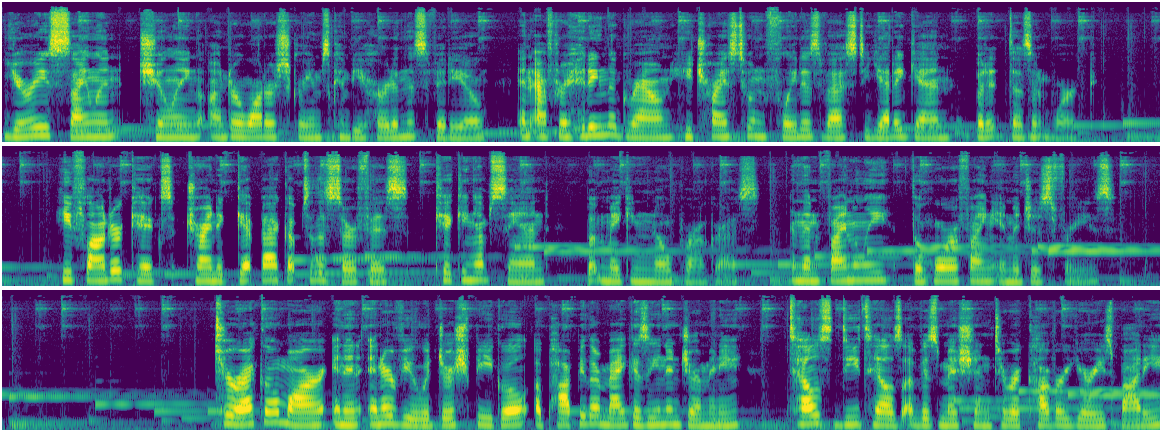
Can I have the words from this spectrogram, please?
Yuri's silent, chilling underwater screams can be heard in this video, and after hitting the ground, he tries to inflate his vest yet again, but it doesn't work. He flounder kicks, trying to get back up to the surface, kicking up sand, but making no progress. And then finally, the horrifying images freeze. Tarek Omar, in an interview with Der Spiegel, a popular magazine in Germany, tells details of his mission to recover Yuri's body,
